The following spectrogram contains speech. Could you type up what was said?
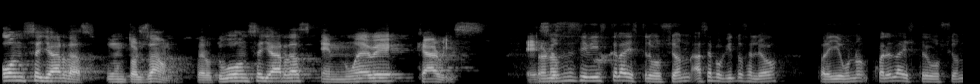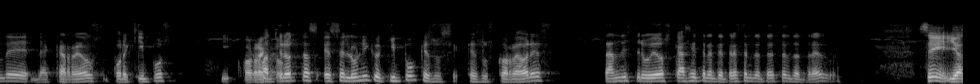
11 yardas, un touchdown. Pero tuvo 11 yardas en 9 carries. Pero no sé si viste la distribución. Hace poquito salió por ahí uno. ¿Cuál es la distribución de, de acarreos por equipos? Y Correcto. Patriotas es el único equipo que sus, que sus corredores están distribuidos casi 33, 33, 33, güey. Sí, y ha,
